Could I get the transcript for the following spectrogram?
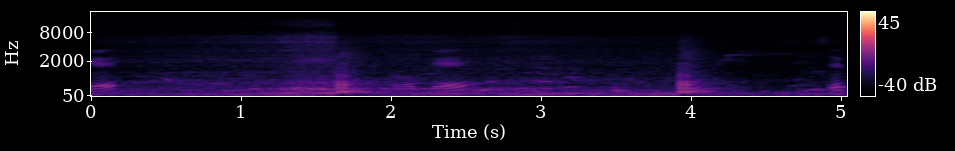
Oke. Oke. Sip.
